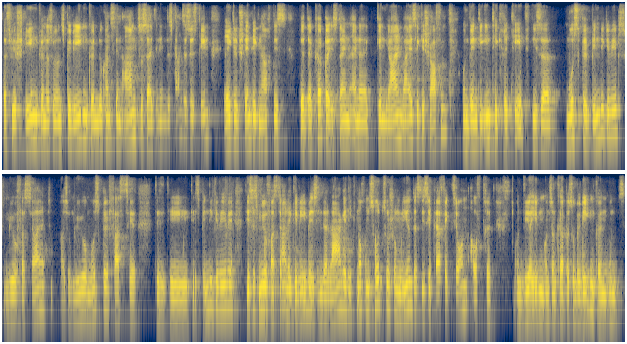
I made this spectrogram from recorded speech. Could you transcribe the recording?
dass wir stehen können, dass wir uns bewegen können. Du kannst den Arm zur Seite nehmen. Das ganze System regelt ständig nach. Dies, der, der Körper ist in einer genialen Weise geschaffen. Und wenn die Integrität dieser Muskelbindegewebs, myofaszial, also Myomuskel, Faszie, die, die, das Bindegewebe. Dieses myofasziale Gewebe ist in der Lage, die Knochen so zu jonglieren, dass diese Perfektion auftritt und wir eben unseren Körper so bewegen können. Und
